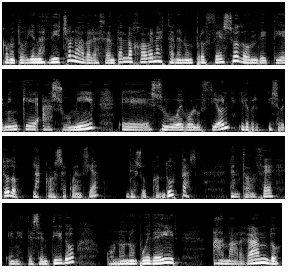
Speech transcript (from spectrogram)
como tú bien has dicho, los adolescentes, los jóvenes están en un proceso donde tienen que asumir eh, su evolución y, lo- y, sobre todo, las consecuencias de sus conductas. Entonces, en este sentido, uno no puede ir amargando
